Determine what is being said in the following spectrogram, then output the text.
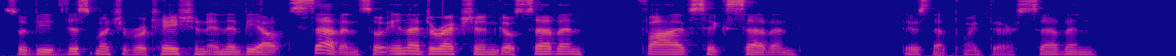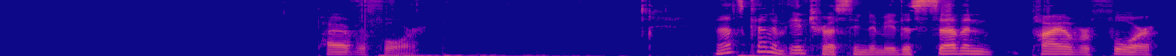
So it'd be this much of rotation and then be out 7. So in that direction, go 7, 5, 6, 7. There's that point there. 7 pi over 4. And that's kind of interesting to me, this 7 pi over 4.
